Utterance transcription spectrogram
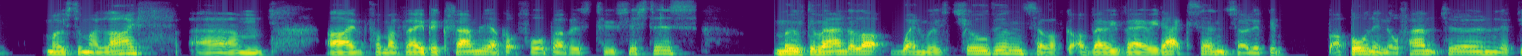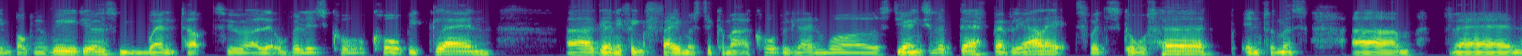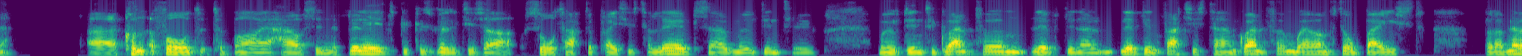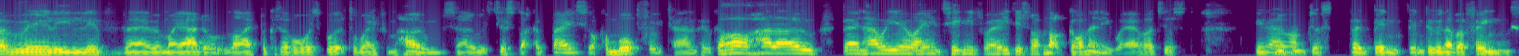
most of my life. Um, I'm from a very big family. I've got four brothers, two sisters. Moved around a lot when we was children, so I've got a very varied accent. So I lived in, I born in Northampton, lived in Bognor Regis, went up to a little village called Corby Glen. Uh, the only thing famous to come out of Corby Glen was the Angel of Death, Beverley Allitt. Went to school with her, infamous. Um, then uh, couldn't afford to buy a house in the village because villages are sought after places to live. So moved into moved into Grantham, lived in a lived in Thatcherstown, Grantham, where I'm still based, but I've never really lived there in my adult life because I've always worked away from home. So it's just like a base. So I can walk through town and people go, "Oh, hello, Ben, how are you? I ain't seen you for ages." So I've not gone anywhere. I just, you know, mm-hmm. I've just been been doing other things.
